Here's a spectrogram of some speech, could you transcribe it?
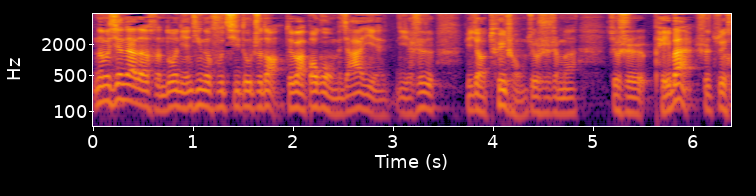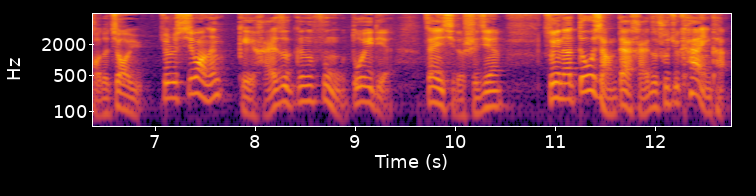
那么现在的很多年轻的夫妻都知道，对吧？包括我们家也也是比较推崇，就是什么，就是陪伴是最好的教育，就是希望能给孩子跟父母多一点在一起的时间，所以呢，都想带孩子出去看一看，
